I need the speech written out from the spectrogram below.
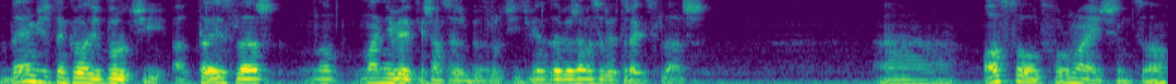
Wydaje mi się, że ten koleś wróci, a Trail Slash no, ma niewielkie szanse, żeby wrócić, więc zabierzemy sobie Trail Slash. Uh, assault Formation, co?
